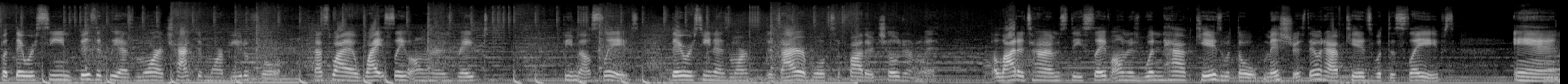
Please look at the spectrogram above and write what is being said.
but they were seen physically as more attractive, more beautiful. That's why white slave owners raped female slaves. They were seen as more desirable to father children with. A lot of times, these slave owners wouldn't have kids with the mistress, they would have kids with the slaves. And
